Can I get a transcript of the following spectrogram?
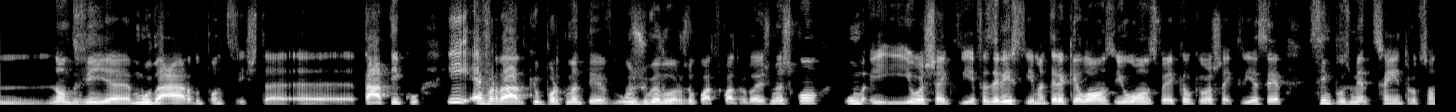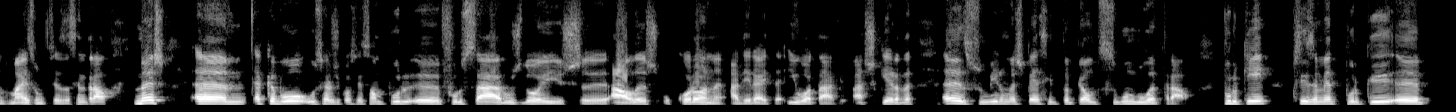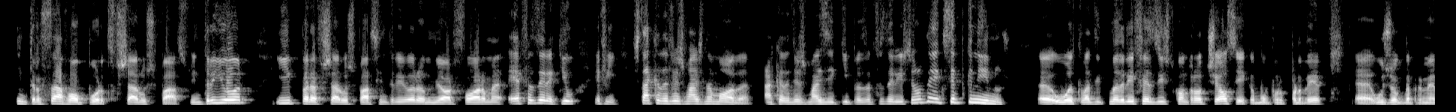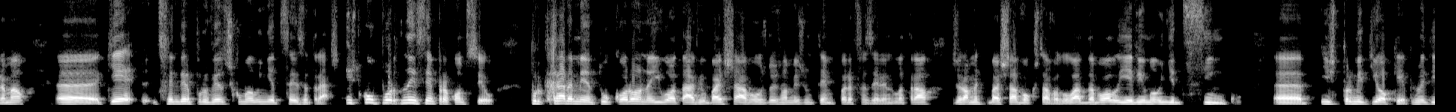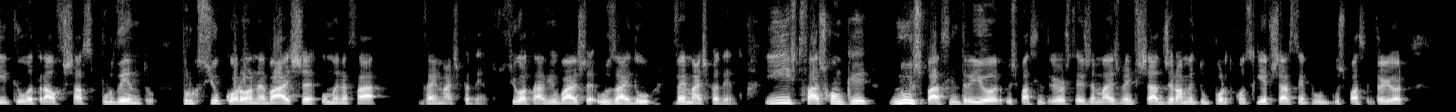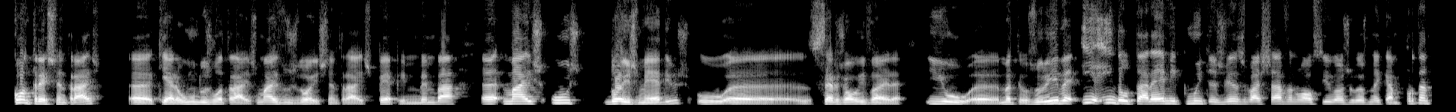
não devia mudar do ponto de vista uh, tático. E é verdade que o Porto manteve os jogadores do 4-4-2, mas com uma, e eu achei que devia fazer isso, devia manter aquele 11, e o 11 foi aquele que eu achei que devia ser, simplesmente sem a introdução de mais um defesa central, mas um, acabou o Sérgio Conceição por uh, forçar os dois uh, alas, o Corona à direita e o Otávio à esquerda, a assumir uma espécie de papel de segundo lateral. Porquê? Precisamente porque uh, interessava ao Porto fechar o espaço interior e para fechar o espaço interior, a melhor forma é fazer aquilo. Enfim, está cada vez mais na moda. Há cada vez mais equipas a fazer isto. Não tem que ser pequeninos. Uh, o Atlético de Madrid fez isto contra o Chelsea, acabou por perder uh, o jogo da primeira mão, uh, que é defender por vezes com uma linha de seis atrás. Isto com o Porto nem sempre aconteceu, porque raramente o Corona e o Otávio baixavam os dois ao mesmo tempo para fazerem de lateral, geralmente baixava o que estava do lado da bola e havia uma linha de cinco. Uh, isto permitia o quê? Permitia que o lateral fechasse por dentro. Porque se o Corona baixa, o Manafá vem mais para dentro. Se o Otávio baixa, o Zaidu vem mais para dentro. E isto faz com que, no espaço interior, o espaço interior esteja mais bem fechado. Geralmente o Porto conseguia fechar sempre o espaço interior com três centrais, que era um dos laterais, mais os dois centrais, Pepe e Mbemba, uh, mais os dois médios, o uh, Sérgio Oliveira e o Mateus Uribe, e ainda o Taremi, que muitas vezes baixava no auxílio aos jogadores do meio campo. Portanto,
